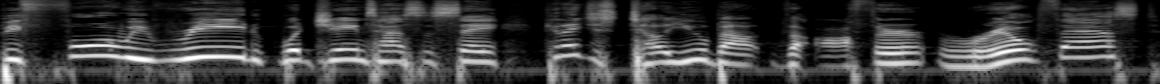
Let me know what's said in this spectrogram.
before we read what James has to say. Can I just tell you about the author real fast?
